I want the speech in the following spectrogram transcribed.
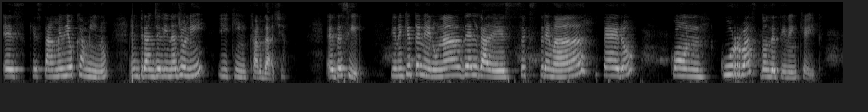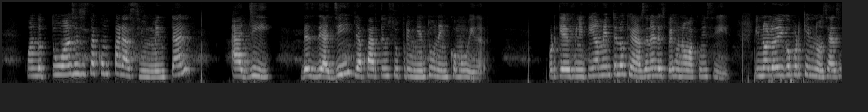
es que está a medio camino entre Angelina Jolie y Kim Kardashian. Es decir, tienen que tener una delgadez extremada, pero con curvas donde tienen que ir. Cuando tú haces esta comparación mental, allí, desde allí ya parte un sufrimiento, una incomodidad. Porque definitivamente lo que ves en el espejo no va a coincidir. Y no lo digo porque no seas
